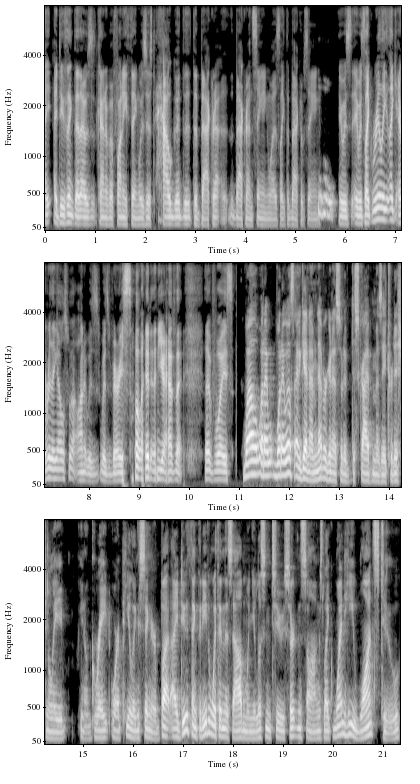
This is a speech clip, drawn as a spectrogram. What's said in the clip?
I, I do think that that was kind of a funny thing was just how good the, the background the background singing was like the backup singing. Mm-hmm. it was it was like really like everything else on it was was very solid and you have that that voice. Well what I what I will say again I'm never going to sort of describe him as a traditionally you know great or appealing singer but i do think that even within this album when you listen to certain songs like when he wants to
